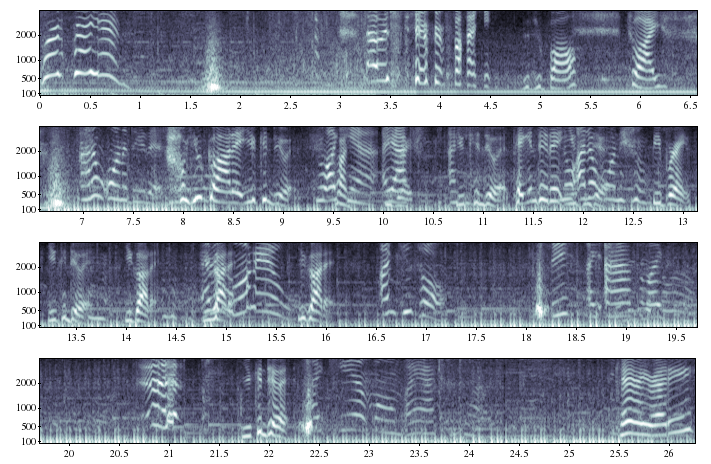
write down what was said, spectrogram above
Where's terrifying. Did you fall? Twice. I don't want to do this. Oh, you got it. You can do it. No, I can't. be I brave. actually. I you can't. can do it. Peyton did it. No, you can I don't do want it. to. Be brave. You can do it. Mm-hmm. You got it. You I got don't it. want to. You got it. I'm too tall. See? I, I have to like. You can do it. I can't, Mom. I actually can't. Okay, are you ready?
